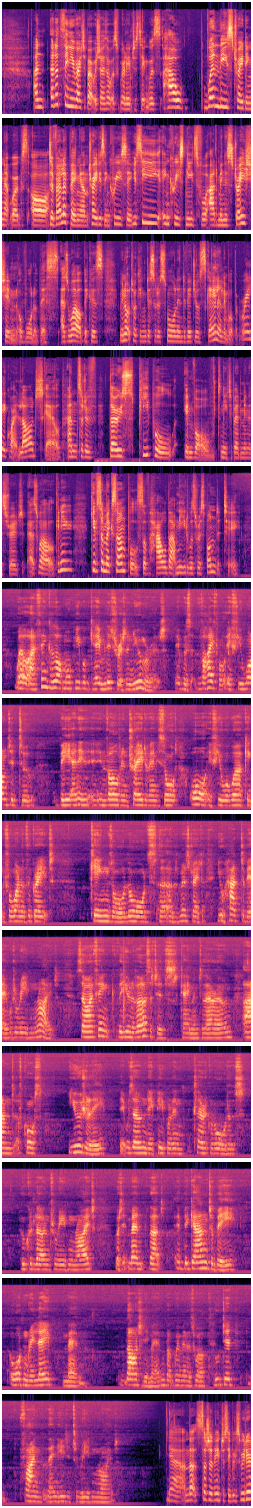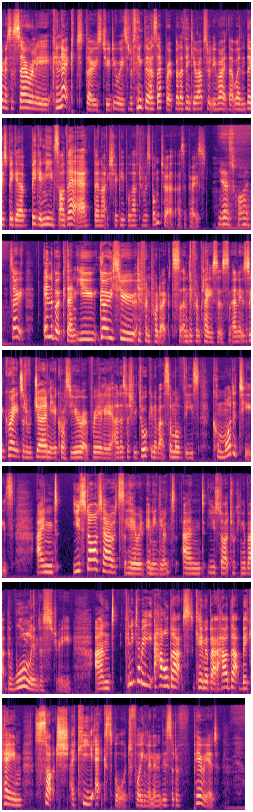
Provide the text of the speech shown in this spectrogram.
And another thing you wrote about, which I thought was really interesting, was how when these trading networks are developing and trade is increasing, you see increased needs for administration of all of this as well, because we're not talking just sort of small individual scale anymore, but really quite large scale. And sort of those people involved need to be administered as well. Can you give some examples of how that need was responded to? Well, I think a lot more people became literate and numerate. It was vital if you wanted to be any involved in trade of any sort, or if you were working for one of the great kings or lords, uh, administrator, you had to be able to read and write. So I think the universities came into their own, and of course, usually it was only people in clerical orders who could learn to read and write, but it meant that it began to be ordinary lay men, largely men, but women as well, who did find that they needed to read and write. Yeah, and that's such an interesting because we don't necessarily connect those two, do we? Sort of think they're separate, but I think you're absolutely right that when those bigger bigger needs are there, then actually people have to respond to it, I suppose. Yes, quite. So in the book, then, you go through different products and different places, and it's a great sort of journey across Europe, really, and especially talking about some of these commodities. And you start out here in, in England and you start talking about the wool industry. And can you tell me how that came about, how that became such a key export for England in this sort of period?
